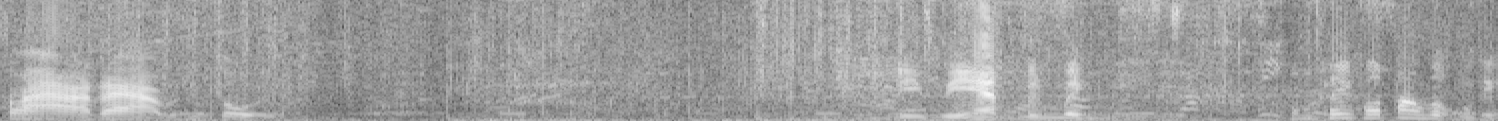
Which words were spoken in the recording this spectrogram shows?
Pha ra với chúng tôi. Đi vs bên mình không thấy có tác dụng gì.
